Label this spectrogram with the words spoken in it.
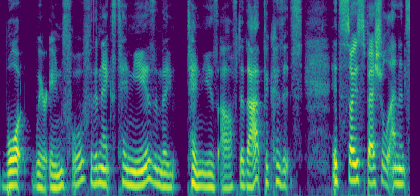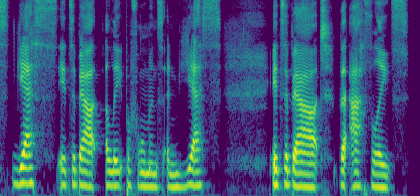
what we're in for for the next 10 years and the 10 years after that because it's it's so special and it's yes it's about elite performance and yes it's about the athletes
